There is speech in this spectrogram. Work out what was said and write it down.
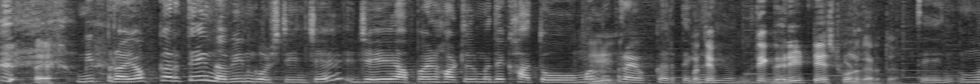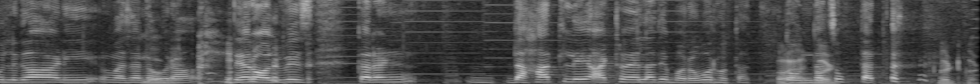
मी प्रयोग करते नवीन गोष्टींचे जे आपण हॉटेलमध्ये खातो मग मी प्रयोग करते. ते घरी टेस्ट कोण करतं? ते मुलगा आणि माझा नवरा. दे आर ऑलवेज कारण दहातले आठ वेळेला ते बरोबर होतात. दोनदा good. चुकतात. गुड गुड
